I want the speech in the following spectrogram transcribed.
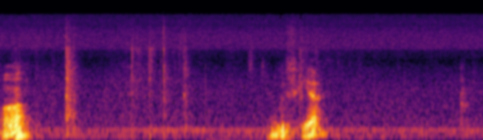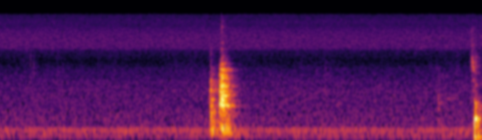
So. Ungefähr. So,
